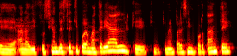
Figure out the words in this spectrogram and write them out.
eh, a la difusión de este tipo de material, que, que, me parece importante.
